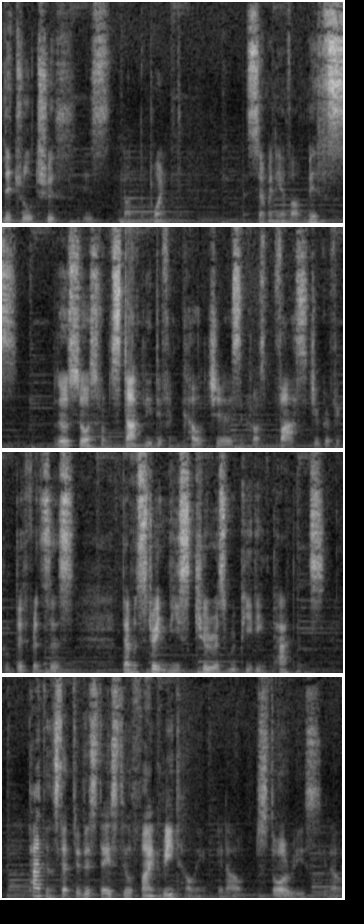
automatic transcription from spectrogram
literal truth is not the point. So many of our myths those sourced from starkly different cultures across vast geographical differences, demonstrate these curious repeating patterns. Patterns that to this day still find retelling in our stories, in our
